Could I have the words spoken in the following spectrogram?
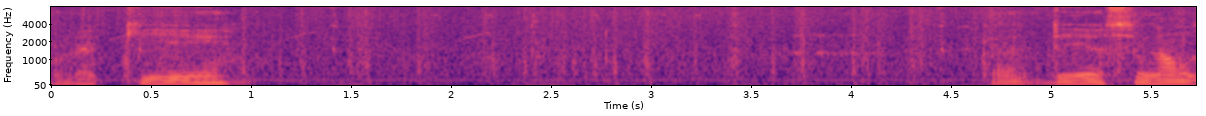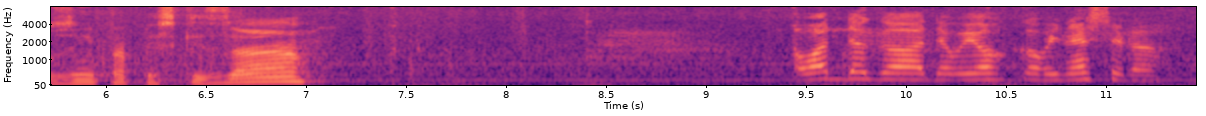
Agora aqui. Cadê o sinalzinho para pesquisar? Awad daga dawayo ka winesira. Ay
